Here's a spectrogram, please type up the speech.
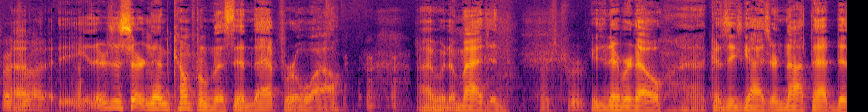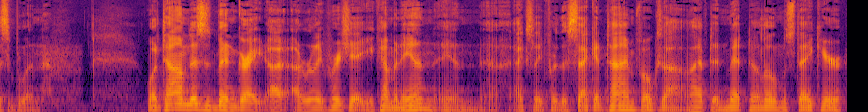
That's uh, right. there's a certain uncomfortableness in that for a while. I would imagine. That's true. You never know, because these guys are not that disciplined. Well, Tom, this has been great. I, I really appreciate you coming in. And uh, actually, for the second time, folks, I, have to admit to a little mistake here.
